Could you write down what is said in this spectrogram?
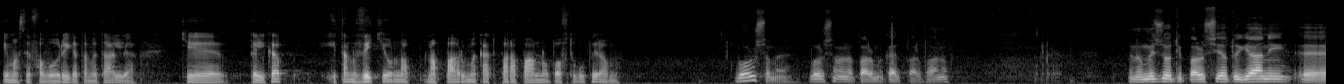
είμαστε φαβοροί για τα μετάλλια; Και τελικά ήταν δίκαιο να, να πάρουμε κάτι παραπάνω από αυτό που πήραμε; Μπορούσαμε. Μπορούσαμε να πάρουμε κάτι παραπάνω. Νομίζω ότι η παρουσία του Γιάννη ε,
